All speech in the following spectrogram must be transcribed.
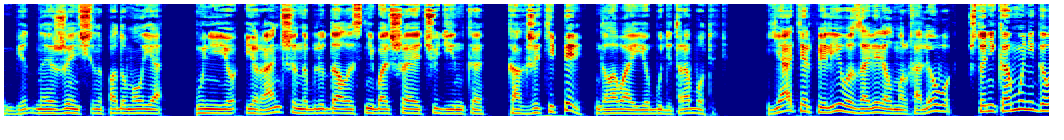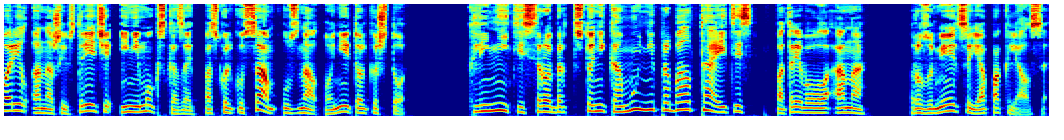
«Бедная женщина», — подумал я. «У нее и раньше наблюдалась небольшая чудинка, как же теперь голова ее будет работать? Я терпеливо заверил Мархалеву, что никому не говорил о нашей встрече и не мог сказать, поскольку сам узнал о ней только что. «Клянитесь, Роберт, что никому не проболтаетесь», — потребовала она. Разумеется, я поклялся.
